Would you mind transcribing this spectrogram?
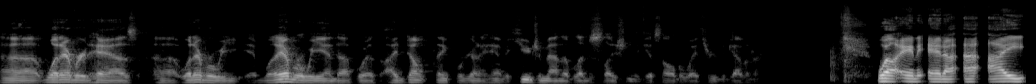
uh, whatever it has, uh, whatever we whatever we end up with, I don't think we're going to have a huge amount of legislation that gets all the way through the governor. Well, and and I, I,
